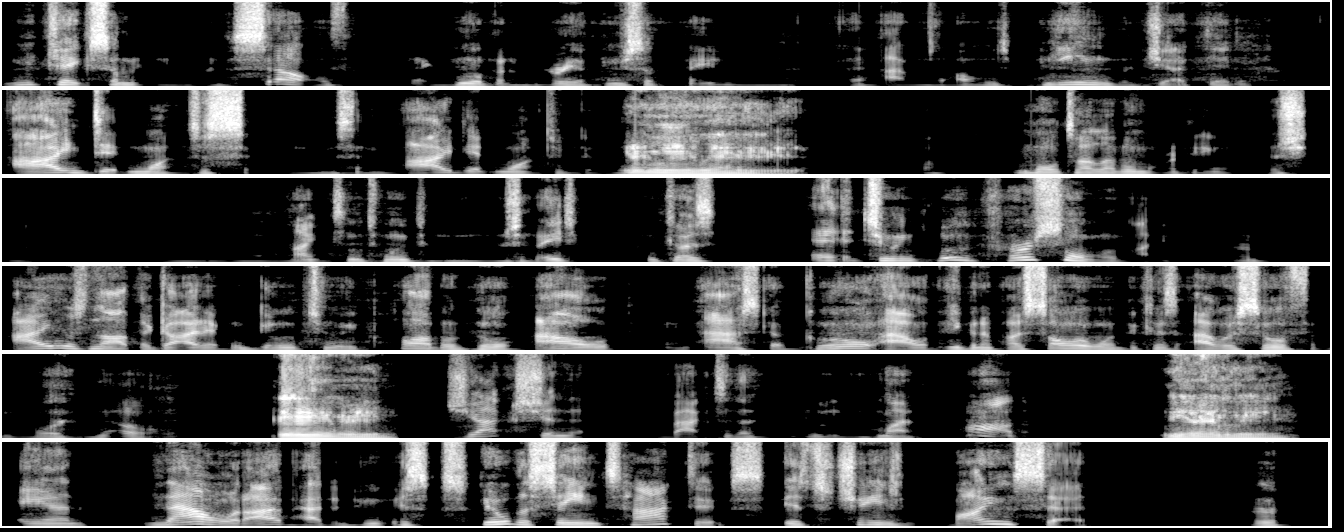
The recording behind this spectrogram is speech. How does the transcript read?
you take somebody like myself that grew up in a very abusive family that I was always being rejected. I didn't want to say saying I didn't want to do mm. multi-level marketing 19, 22 years of age because eh, to include personal life, I was not the guy that would go to a club or go out and ask a girl out, even if I saw one, because I was so afraid of no. Mm. Rejection back to the of my father. Mm. And now what I've had to do is still the same tactics. It's changed mindset.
